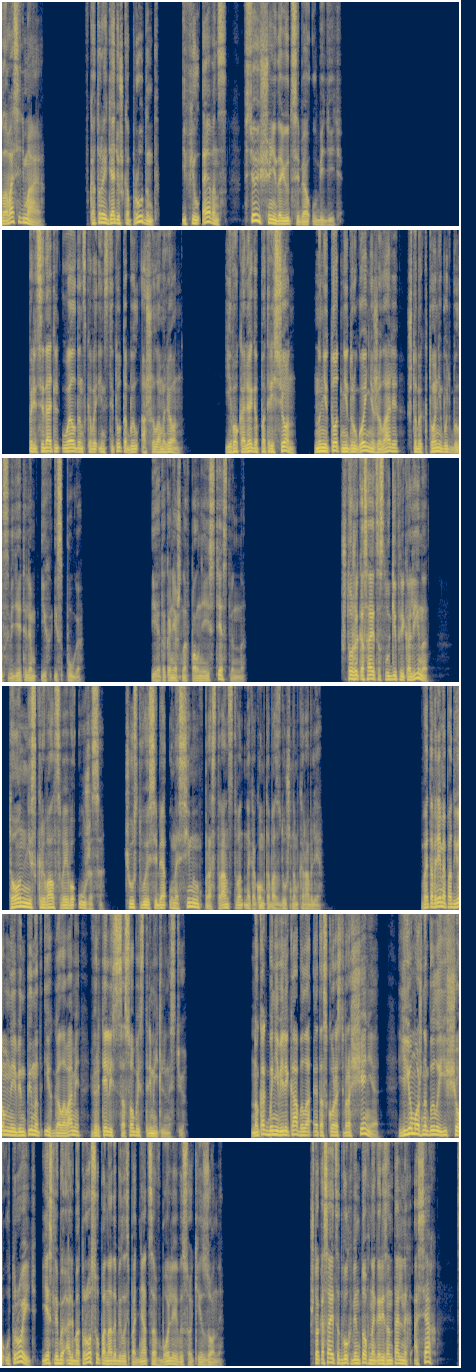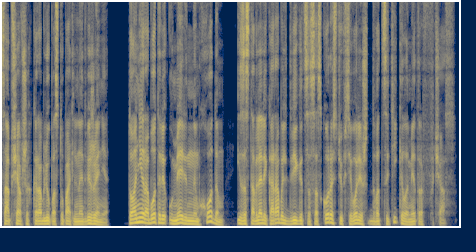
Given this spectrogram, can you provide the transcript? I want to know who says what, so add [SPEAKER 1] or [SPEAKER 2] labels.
[SPEAKER 1] Глава 7, в которой дядюшка Прудент и Фил Эванс все еще не дают себя убедить. Председатель Уэлденского института был ошеломлен. Его коллега потрясен, но ни тот, ни другой не желали, чтобы кто-нибудь был свидетелем их испуга. И это, конечно, вполне естественно. Что же касается слуги Фрикалина, то он не скрывал своего ужаса, чувствуя себя уносимым в пространство на каком-то воздушном корабле. В это время подъемные винты над их головами вертелись с особой стремительностью. Но как бы ни велика была эта скорость вращения, ее можно было еще утроить, если бы альбатросу понадобилось подняться в более высокие зоны. Что касается двух винтов на горизонтальных осях, сообщавших кораблю поступательное движение, то они работали умеренным ходом и заставляли корабль двигаться со скоростью всего лишь 20 км в час.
